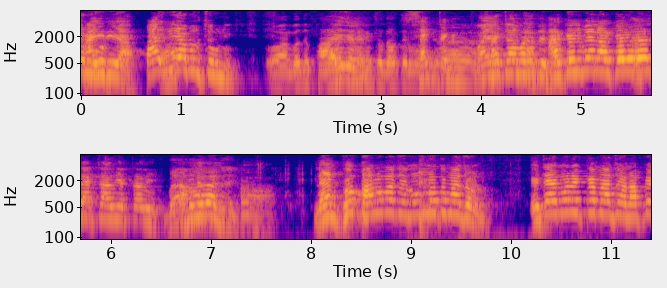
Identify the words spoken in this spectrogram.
পাইরিয়া পাইরিয়া বলছো উনি। ও আমাদের হয়ে গেছে দাঁতের মধ্যে। টাকা। ভাই ষাট একটা আর কে নেবেন আর কে নেবেন একটা আমি একটা আমি। নেন খুব ভালো মাজন উন্নত মাজন এটা এমন একটা মাজন আপনি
